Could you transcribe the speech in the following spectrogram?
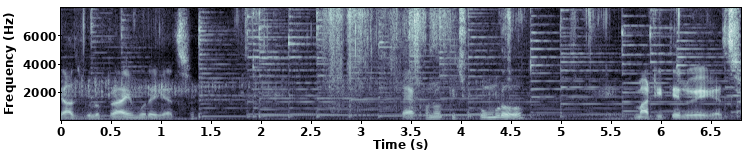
গাছগুলো প্রায় মরে গেছে। এখনও কিছু কুমড়ো মাটিতে রয়ে গেছে।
